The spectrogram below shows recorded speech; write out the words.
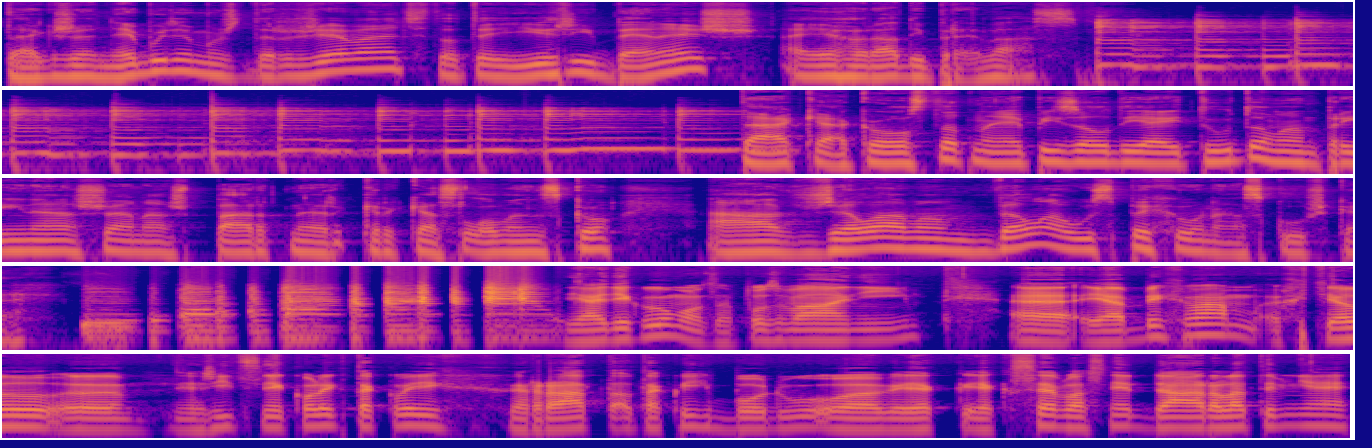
Takže nebudem už držiavať, toto je Jiří Beneš a jeho rady pre vás. Tak ako ostatné epizódy aj túto vám prináša náš partner Krka Slovensko a želám vám veľa úspechov na skúškach. Já děkuji moc za pozvání. Eh, já bych vám chtěl eh, říct několik takových rad a takových bodů, jak, jak se vlastně dá relativně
